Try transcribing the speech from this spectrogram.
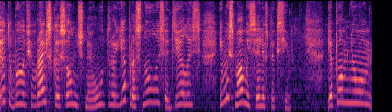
это было февральское солнечное утро, я проснулась, оделась, и мы с мамой сели в такси. Я помню,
